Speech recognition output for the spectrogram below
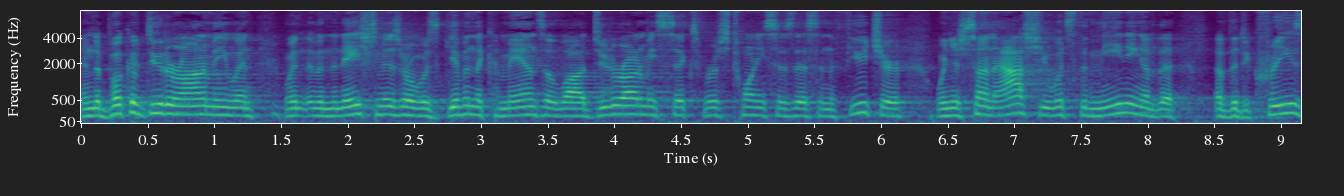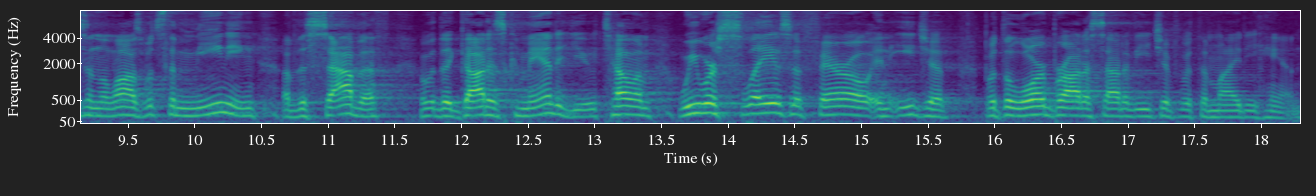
In the book of Deuteronomy, when, when, when, the nation of Israel was given the commands of the law, Deuteronomy 6, verse 20 says this In the future, when your son asks you, What's the meaning of the, of the decrees and the laws? What's the meaning of the Sabbath that God has commanded you? Tell him, We were slaves of Pharaoh in Egypt, but the Lord brought us out of Egypt with a mighty hand.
